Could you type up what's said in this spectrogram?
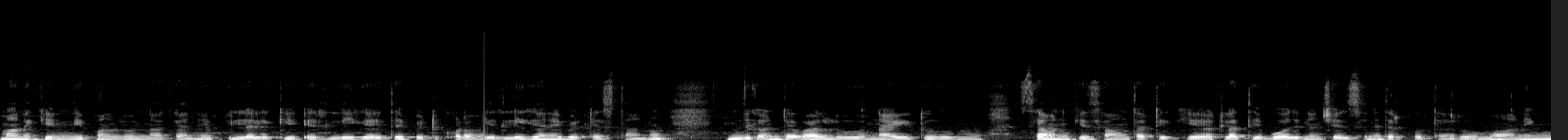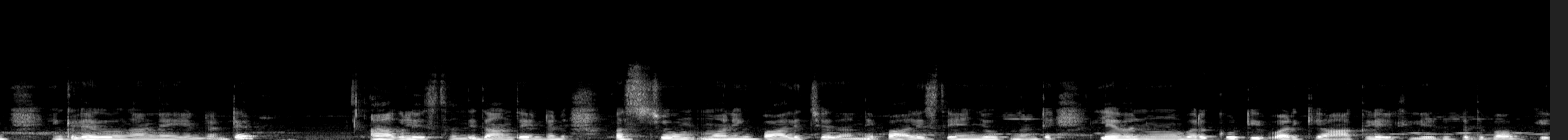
మనకి ఎన్ని పనులు ఉన్నా కానీ పిల్లలకి ఎర్లీగా అయితే పెట్టుకోవడం ఎర్లీగానే పెట్టేస్తాను. ఎందుకంటే వాళ్ళు నైట్ సెవెన్కి సెవెన్ థర్టీకి అట్లా భోజనం చేసి నిద్రపోతారు. మార్నింగ్ ఇంక లేవగానే ఏంటంటే ఆకలిస్తుంది. దాంతో ఏంటంటే ఫస్ట్ మార్నింగ్ పాలు ఇచ్చేదాన్ని పాలు ఇస్తే ఏం జరుగుతుందంటే లెవెన్ వరకు టి వాడికి ఆకలి వేయట్లేదు పెద్ద బాబుకి.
